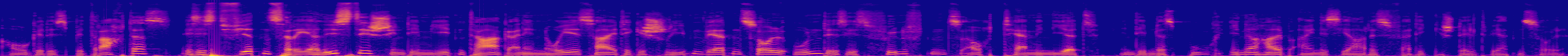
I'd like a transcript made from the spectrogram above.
Auge des Betrachters. Es ist viertens realistisch, indem jeden Tag eine neue Seite geschrieben werden soll. Und es ist fünftens auch terminiert, indem das Buch innerhalb eines Jahres fertiggestellt werden soll.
